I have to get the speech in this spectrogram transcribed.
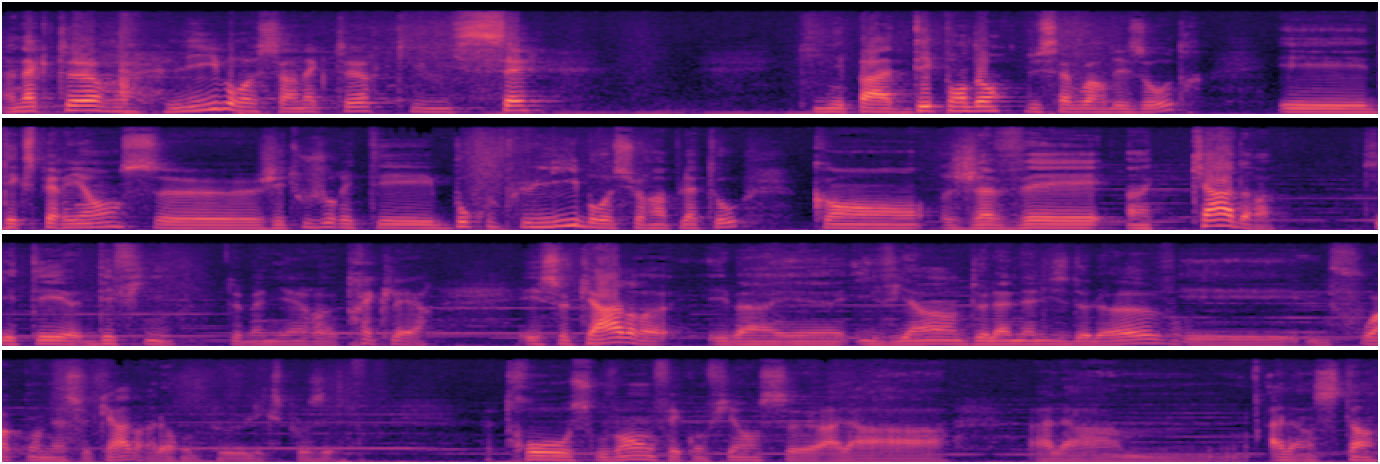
Un acteur libre, c'est un acteur qui sait, qui n'est pas dépendant du savoir des autres Et d'expérience, euh, j'ai toujours été beaucoup plus libre sur un plateau quand j'avais un cadre qui était défini de manière euh, très claire. Et ce cadre, eh ben, euh, il vient de l'analyse de l'œuvre. Et une fois qu'on a ce cadre, alors on peut l'exploser. Trop souvent, on fait confiance à la, à la, à l'instinct.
